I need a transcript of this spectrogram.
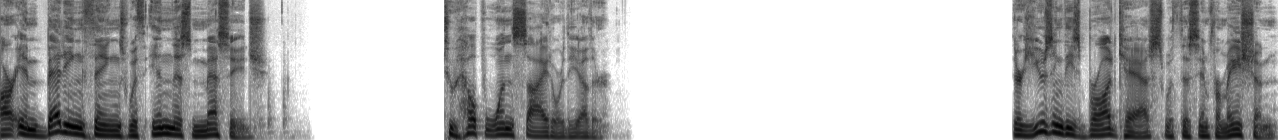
are embedding things within this message to help one side or the other. They're using these broadcasts with this information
